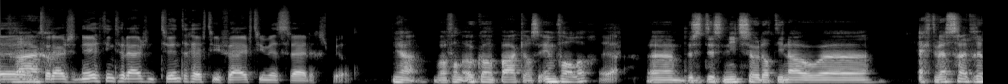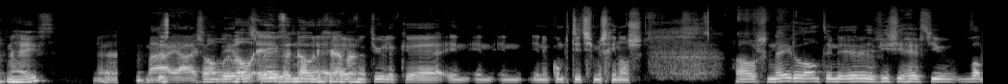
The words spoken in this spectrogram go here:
eh, vraag. 2019, 2020 heeft hij 15 wedstrijden gespeeld. Ja, waarvan ook al een paar keer als invaller. Ja. Ehm, dus het is niet zo dat hij nou eh, echt wedstrijdritme heeft. Nee. Maar dus ja, zo'n wel- wel wereldspeler even kan- nodig heeft hebben. natuurlijk eh, in, in, in, in een competitie misschien als, als Nederland in de Eredivisie heeft hij wat,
